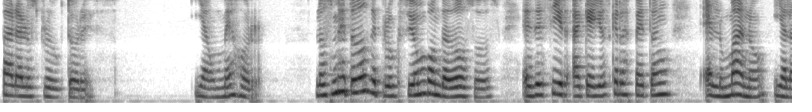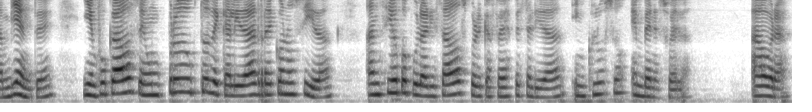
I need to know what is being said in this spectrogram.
para los productores. Y aún mejor, los métodos de producción bondadosos, es decir, aquellos que respetan el humano y al ambiente, y enfocados en un producto de calidad reconocida, han sido popularizados por el café de especialidad incluso en Venezuela. Ahora,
